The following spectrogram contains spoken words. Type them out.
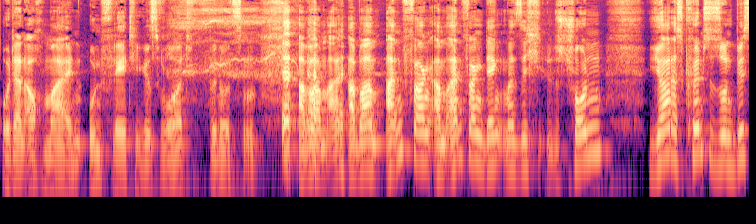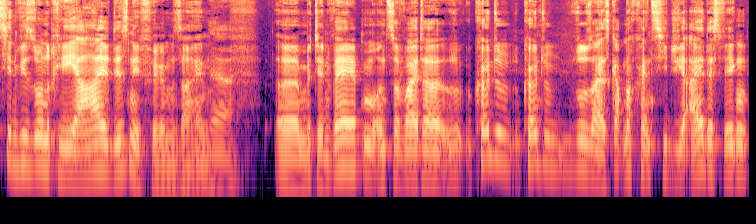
und dann auch mal ein unflätiges Wort benutzen. Aber am, aber am Anfang, am Anfang denkt man sich schon, ja, das könnte so ein bisschen wie so ein real Disney-Film sein Ja. äh, mit den Welpen und so weiter. Könnte, könnte so sein. Es gab noch kein CGI, deswegen,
